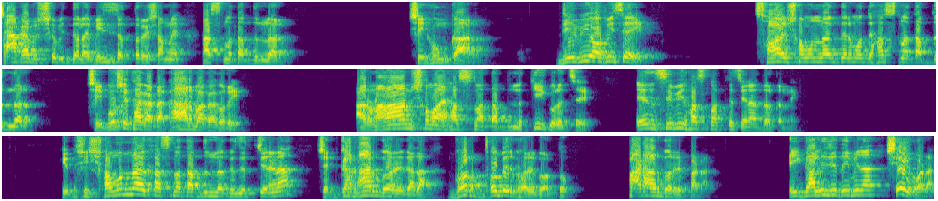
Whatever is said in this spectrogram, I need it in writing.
ঢাকা বিশ্ববিদ্যালয় ভিজি চত্বরের সামনে হাসনাত আবদুল্লাহর সেই হুঙ্কার। ডিবি অফিসে ছয় সমন্বয়কদের মধ্যে হাসনাত আবদুল্লাহর সেই বসে থাকাটা ঘাড় বাঁকা করে। আর নানান সময় হাসনাত আবদুল্লাহ কি করেছে? এনসিবির হাসনাতকে চেনার দরকার নেই। কিন্তু সেই সমন্বয়ক হাসনাত আবদুল্লাহকে যে চেনে না, সে গাধার ঘরের গাধা, গর্ধবের ঘরে গর্ধব। পাড়ার ঘরের পাড়া। এই গালি যে দিবি না, সেও পাড়া।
